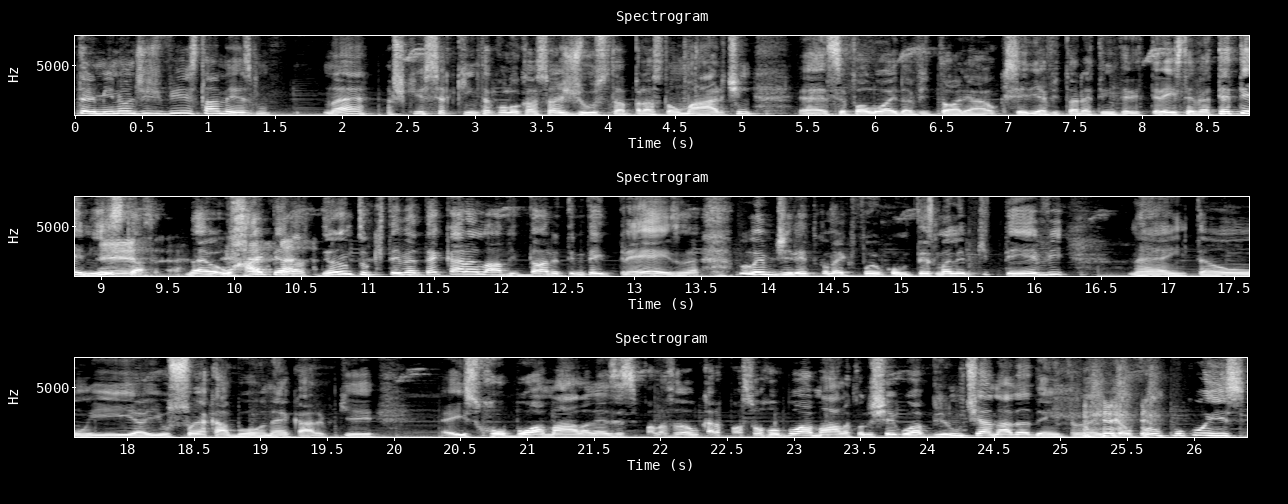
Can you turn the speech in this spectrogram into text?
Termina onde devia estar mesmo. né? Acho que essa quinta colocação é justa para Aston Martin. É, você falou aí da vitória, o que seria a vitória 33, teve até tenista, Isso. né? O hype era tanto que teve até cara lá, vitória 33, né? Não lembro direito como é que foi o contexto, mas lembro que teve, né? Então, e aí o sonho acabou, né, cara? Porque é isso, roubou a mala, né? Às vezes você fala assim, oh, o cara passou, roubou a mala. Quando chegou a abrir, não tinha nada dentro, né? Então foi um pouco isso,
